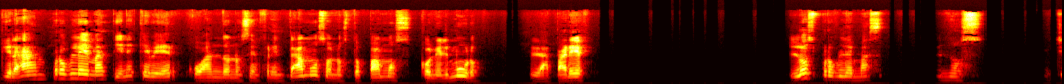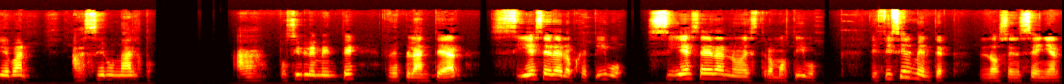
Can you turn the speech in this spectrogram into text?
gran problema tiene que ver cuando nos enfrentamos o nos topamos con el muro, la pared. Los problemas nos llevan a hacer un alto, a posiblemente replantear si ese era el objetivo, si ese era nuestro motivo. Difícilmente nos enseñan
